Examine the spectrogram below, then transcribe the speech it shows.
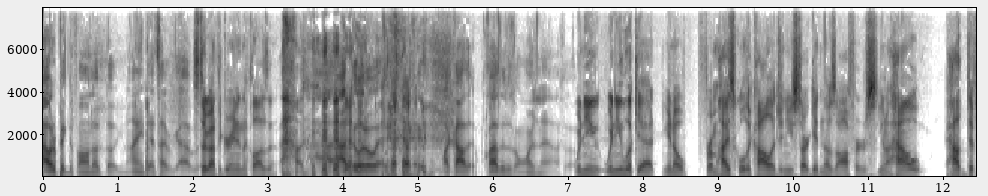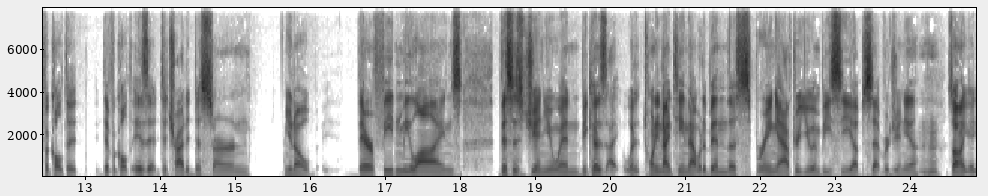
I would have picked the phone up though. You know, I ain't that type of guy. Still got the green in the closet. I, I threw it away. My closet closet is orange now. So when you when you look at you know from high school to college and you start getting those offers you know how how difficult it difficult is it to try to discern you know they're feeding me lines this is genuine because I, what 2019 that would have been the spring after UMBC upset Virginia. Mm-hmm. so I,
